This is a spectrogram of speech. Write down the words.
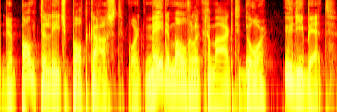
De Pantelich podcast wordt mede mogelijk gemaakt door UdiBet.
